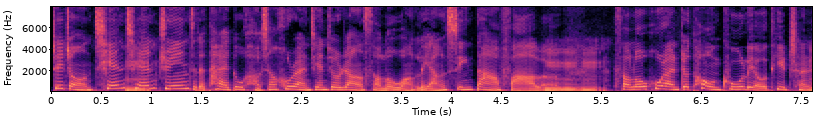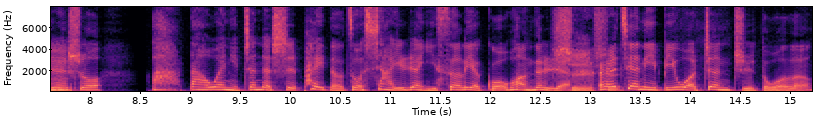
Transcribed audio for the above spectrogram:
这种谦谦君子的态度，好像忽然间就让扫罗王良心大发了。嗯嗯嗯，扫罗忽然就痛哭流涕，承认说。啊，大卫，你真的是配得做下一任以色列国王的人，是是而且你比我正直多了。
